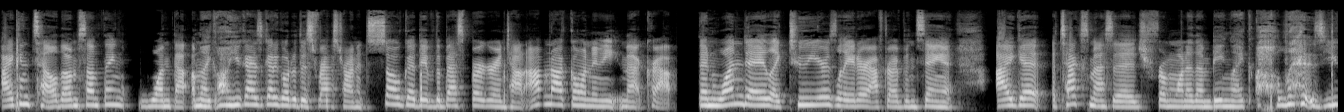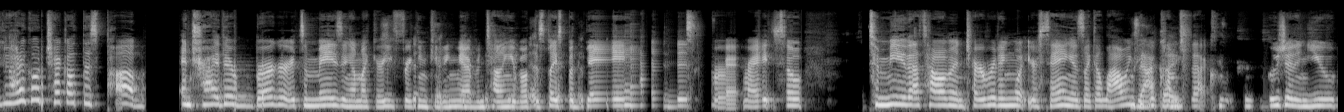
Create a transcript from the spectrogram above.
I can tell them something one that I'm like, oh, you guys got to go to this restaurant. It's so good. They have the best burger in town. I'm not going and eating that crap. Then one day, like two years later, after I've been saying it, I get a text message from one of them being like, Oh, Liz, you got to go check out this pub and try their burger. It's amazing. I'm like, Are you freaking kidding me? I've been telling you about this place, but they had to discover it. Right. So to me, that's how I'm interpreting what you're saying is like allowing exactly. people to come to that conclusion. And you,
